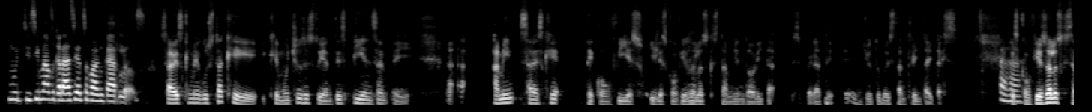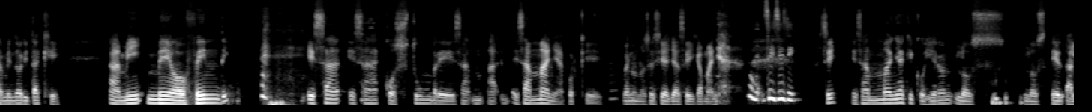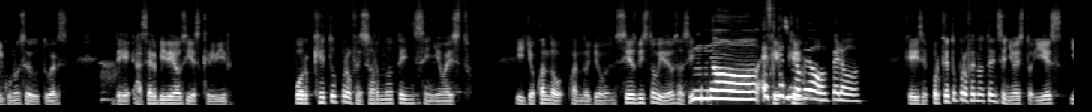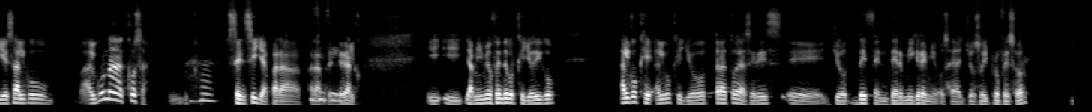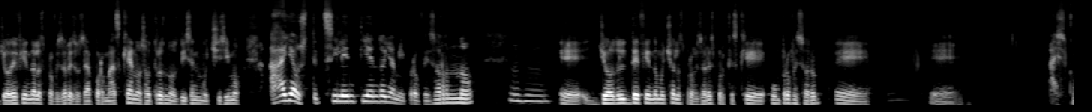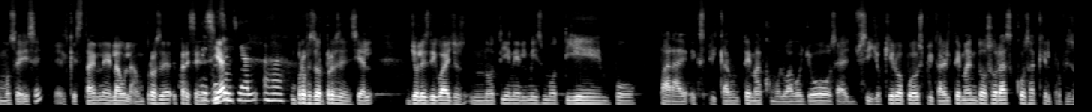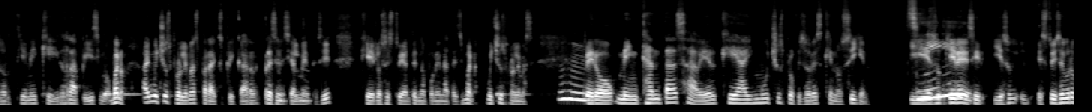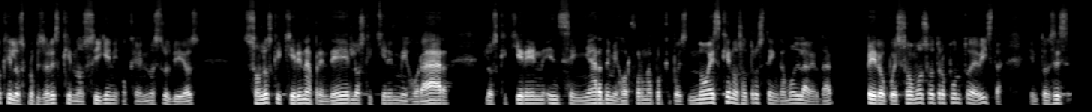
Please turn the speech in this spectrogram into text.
Muchísimas gracias, Juan Carlos. Sabes que me gusta que, muchos estudiantes piensan, eh, a, mí, sabes que te confieso y les confieso a los que están viendo ahorita, espérate, en YouTube están 33. Les confieso a los que están viendo ahorita que a mí me ofende esa, esa costumbre, esa, esa maña, porque, bueno, no sé si allá se diga maña. Sí, sí, sí. Sí, esa maña que cogieron los, los eh, algunos youtubers de hacer videos y escribir. ¿Por qué tu profesor no te enseñó esto? Y yo cuando, cuando yo, ¿sí has visto videos así? No, es que, casi no veo, pero... Que dice, ¿por qué tu profe no te enseñó esto? Y es, y es algo, alguna cosa, sencilla para, aprender algo. Y, a mí me ofende porque yo digo, algo que, algo que yo trato de hacer es eh, yo defender mi gremio. O sea, yo soy profesor, yo defiendo a los profesores. O sea, por más que a nosotros nos dicen muchísimo, ay, a usted sí le entiendo y a mi profesor no. Eh, yo defiendo mucho a los profesores porque es que un profesor eh, ¿cómo se dice? El que está en el aula, un presencial, un profesor presencial, yo les digo a ellos, no tiene el mismo tiempo para explicar un tema como lo hago yo. O sea, si yo quiero, puedo explicar el tema en dos horas, cosa que el profesor tiene que ir rapidísimo. Bueno, hay muchos problemas para explicar presencialmente, ¿sí? Que los estudiantes no ponen atención. Bueno, muchos problemas. Pero me encanta saber que hay muchos profesores que nos siguen y eso quiere decir, y eso estoy seguro que los profesores que nos siguen o que ven nuestros videos son los que quieren aprender, los que quieren mejorar, los que quieren enseñar de mejor forma, porque pues no es que nosotros tengamos la verdad, pero pues somos otro punto de vista. Entonces,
